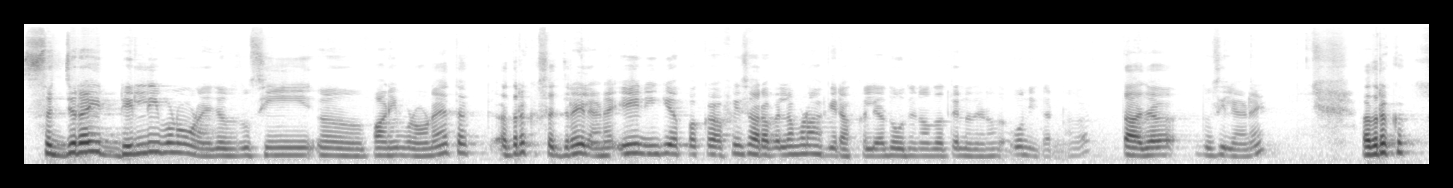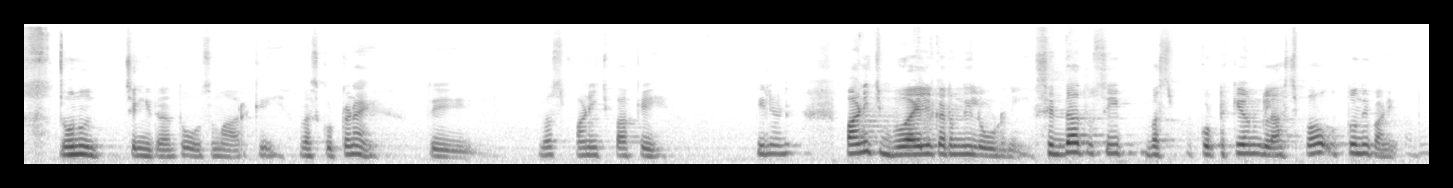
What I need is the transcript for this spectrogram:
ਸੱਜਰਾ ਹੀ ਡੇਲੀ ਬਣਾਉਣਾ ਹੈ ਜਦੋਂ ਤੁਸੀਂ ਅਹ, ਪਾਣੀ ਬਣਾਉਣਾ ਹੈ ਤਾਂ ਅਦਰਕ ਸੱਜਰਾ ਹੀ ਲੈਣਾ ਹੈ। ਇਹ ਨਹੀਂ ਕਿ ਆਪਾਂ ਕਾਫੀ ਸਾਰਾ ਪਹਿਲਾਂ ਬਣਾ ਕੇ ਰੱਖ ਲਿਆ ਦੋ ਦਿਨਾਂ ਦਾ ਤਿੰਨ ਦਿਨਾਂ ਦਾ ਉਹ ਨਹੀਂ ਕਰਨਾਗਾ। ਤਾਜ਼ਾ ਤੁਸੀਂ ਲੈਣਾ ਹੈ। ਅਦਰਕ ਉਹਨੂੰ ਚੰਗੀ ਤਰ੍ਹਾਂ ਧੋ ਸਮਾਰ ਕੇ ਬਸ ਕੁੱਟਣਾ ਹੈ ਤੇ ਬਸ ਪਾਣੀ ਚ ਪਾ ਕੇ ਪੀ ਲੈਣਾ। ਪਾਣੀ ਚ ਬੋਇਲ ਕਰਨ ਦੀ ਲੋੜ ਨਹੀਂ। ਸਿੱਧਾ ਤੁਸੀਂ ਬਸ ਕੁੱਟ ਕੇ ਉਹਨੂੰ ਗਲਾਸ ਚ ਪਾਓ ਉੱਤੋਂ ਦੀ ਪਾਣੀ ਪਾ ਦਿਓ।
